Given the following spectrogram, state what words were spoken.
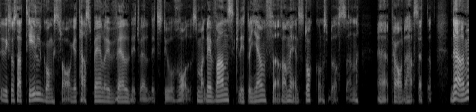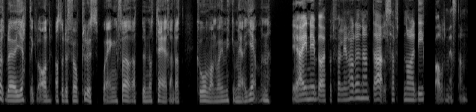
liksom så här, tillgångslaget här spelar ju väldigt, väldigt stor roll. Så man, det är vanskligt att jämföra med Stockholmsbörsen. eh, på det här sättet. Däremot blev jag jätteglad, alltså du får pluspoäng för att du noterade att kurvan var ju mycket mer jämn. Ja, i nybörjarportföljen har den inte alls haft några dippar nästan.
